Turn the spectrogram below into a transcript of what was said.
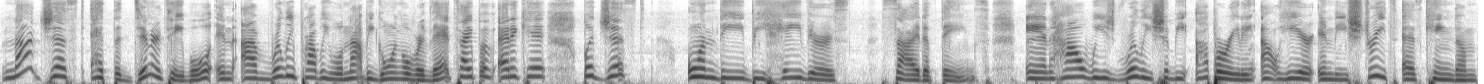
not just at the dinner table. And I really probably will not be going over that type of etiquette, but just on the behaviors side of things and how we really should be operating out here in these streets as kingdom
